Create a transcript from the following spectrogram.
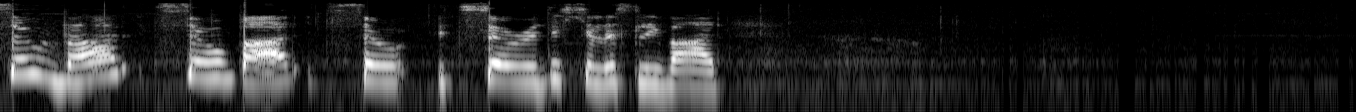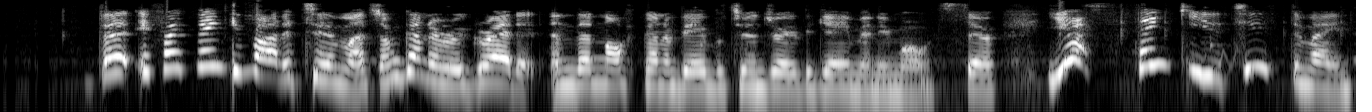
So bad. It's so bad. It's so it's so ridiculously bad. But if I think about it too much, I'm gonna regret it and then not gonna be able to enjoy the game anymore. So yes, thank you, Tooth Domain.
